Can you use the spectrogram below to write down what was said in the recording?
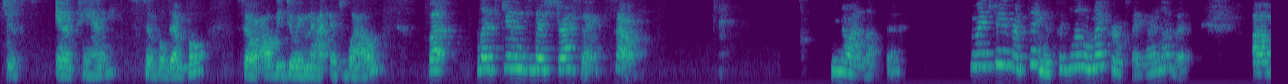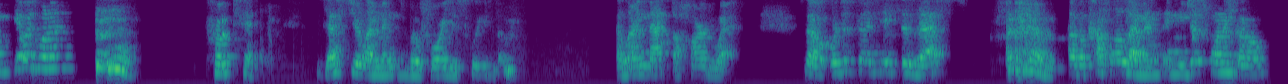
just in a pan, simple dimple. So I'll be doing that as well. But let's get into this dressing. So, you know I love this. My favorite thing, it's like a little Microplane, I love it. Um, you always want to, pro tip, zest your lemons before you squeeze them. I learned that the hard way. So we're just gonna take the zest of a couple of lemons and you just wanna go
